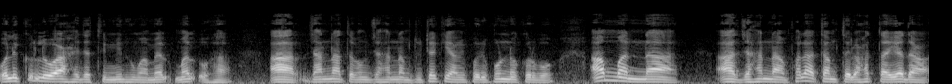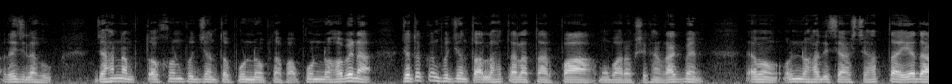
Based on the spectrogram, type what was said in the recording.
অলিকুল্লু ওয়াহেদাতি মিনহুমা মাল উহা আর জান্নাত এবং জাহান্নাম দুইটাকে আমি পরিপূর্ণ করব। আম্মান আম্মান্নার আর জাহান্নাম, ফালা তামতেল হাত্তা ইয়াদা রেজলাহু। জাহান্নাম তখন পর্যন্ত পূর্ণ পূর্ণ হবে না। যতক্ষণ পর্যন্ত আল্লাহ তালা তার পা মুবারক সেখানে রাখবেন। এবং অন্য হাদিসে আসছে, হাত্তা ইয়াদা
